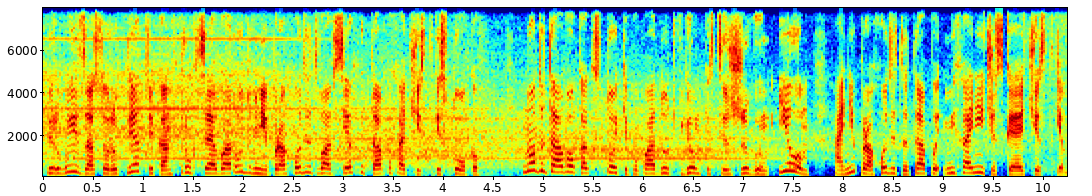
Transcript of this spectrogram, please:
Впервые за 40 лет реконструкция оборудования проходит во всех этапах очистки стоков. Но до того, как стоки попадут в емкости с живым илом, они проходят этапы механической очистки.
